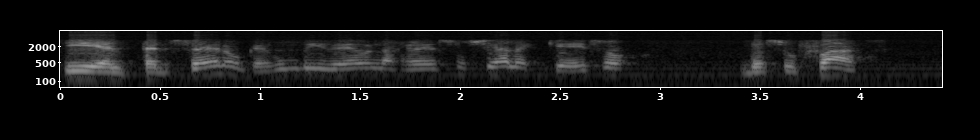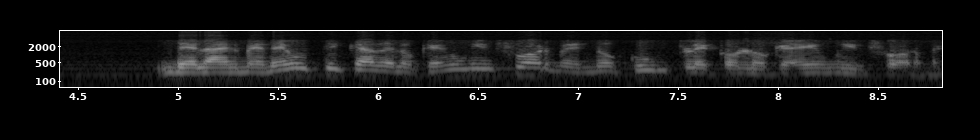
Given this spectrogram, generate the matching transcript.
Y el tercero, que es un video en las redes sociales, que eso de su faz, de la hermenéutica de lo que es un informe, no cumple con lo que es un informe.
